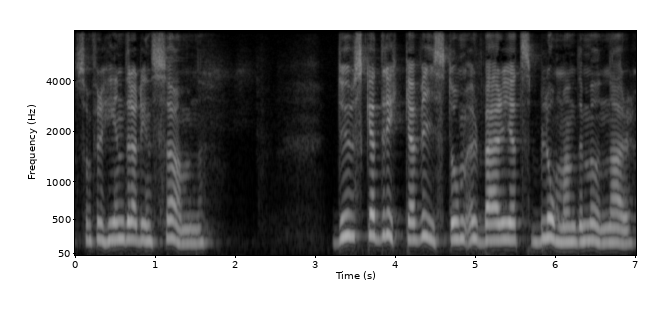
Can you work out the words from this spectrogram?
som förhindrar din sömn. Du ska dricka visdom ur bergets blommande munnar.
